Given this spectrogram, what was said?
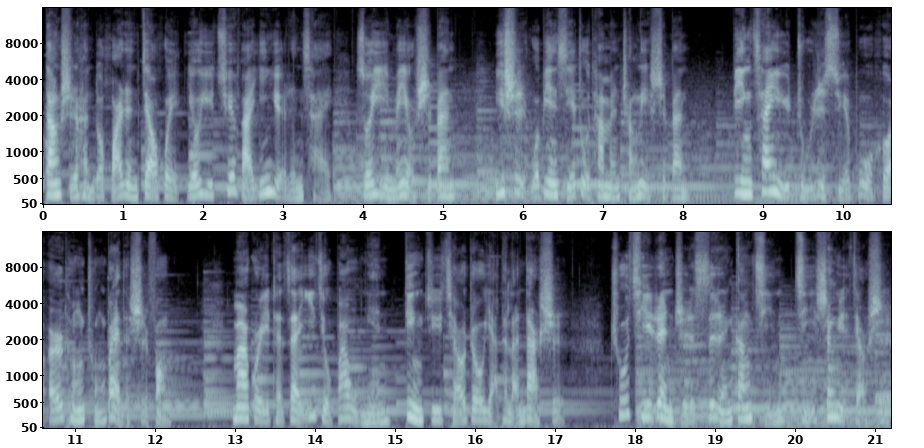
当时很多华人教会由于缺乏音乐人才，所以没有师班。于是我便协助他们成立诗班，并参与主日学部和儿童崇拜的侍奉。Margaret 在1985年定居乔州亚特兰大市，初期任职私人钢琴及声乐教师，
